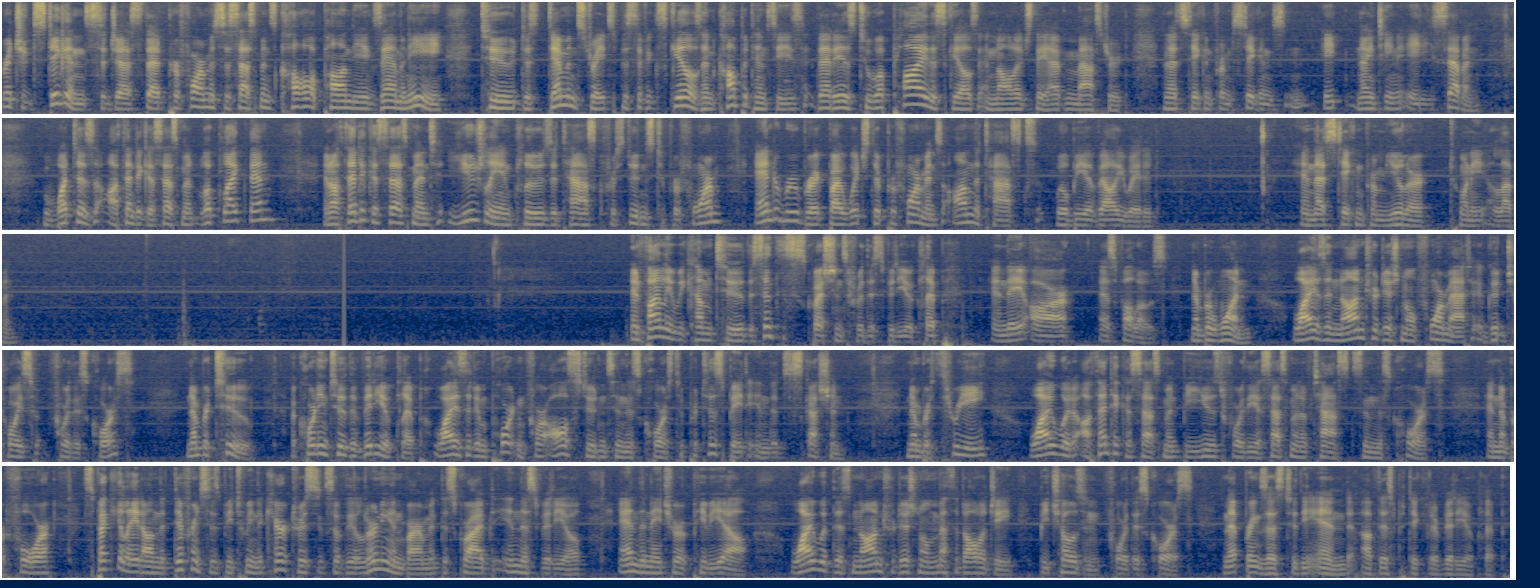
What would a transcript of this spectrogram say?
Richard Stiggins suggests that performance assessments call upon the examinee to demonstrate specific skills and competencies, that is, to apply the skills and knowledge they have mastered. And that's taken from Stiggins, 1987. What does authentic assessment look like then? An authentic assessment usually includes a task for students to perform and a rubric by which their performance on the tasks will be evaluated. And that's taken from Mueller 2011. And finally, we come to the synthesis questions for this video clip, and they are as follows. Number one, why is a non-traditional format a good choice for this course? Number two, According to the video clip, why is it important for all students in this course to participate in the discussion? Number three, why would authentic assessment be used for the assessment of tasks in this course? And number four, speculate on the differences between the characteristics of the learning environment described in this video and the nature of PBL. Why would this non-traditional methodology be chosen for this course? And that brings us to the end of this particular video clip.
